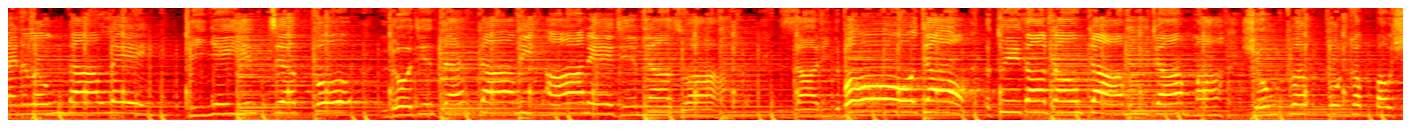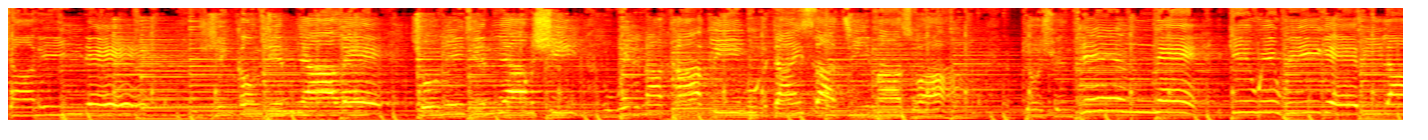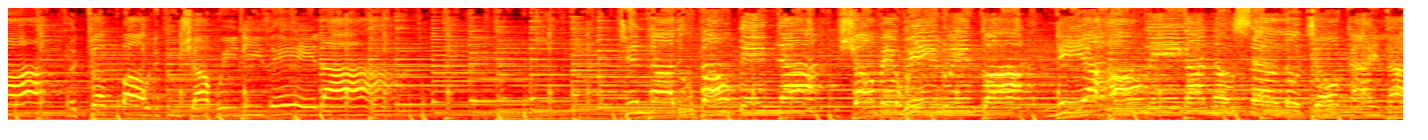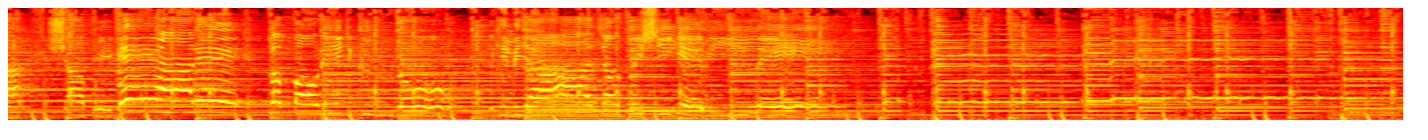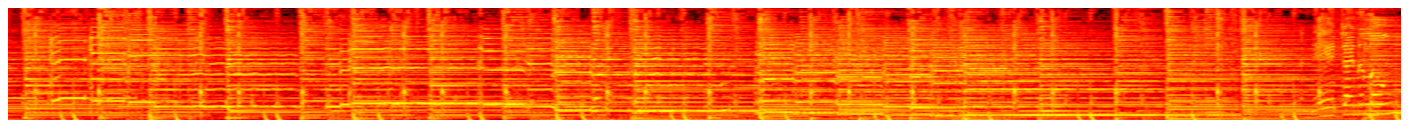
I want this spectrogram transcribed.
သားလေးဒီငြိမ်ရင်ချက်ဖို့လိုချင်တန်တာမိအားနေခြင်းများစွာဇာတိတဘောကြောင့်အသွေးသားတောင်းတမှုကြမှာရုံထွက်ဖို့ထွက်ပေါက်ရှာနေတယ်ရင်ခုန်ခြင်းများလေချုံငိမ့်ခြင်းများမရှိဝေဒနာသာတိမှုအတိုင်းစာကြည်မှာစွာပျော်ရွှင်ခြင်းနဲ့ကေဝေဝေးခဲ့ပြီလားအ ထွက်ပေါက်တစ်ခုရှာဖွေနေစေလားချင်နာသူပေါင်းတင်များရှောင်းပဲဝေးလွင်သွားနေရဟောင်းလေးကနှုတ်ဆက်လို့ကြောခိုင်းလာရှာဖွေခဲ့ရတဲ့ကပောက်လေးတစ်ခုတော့သခင်ဘုရားကြောင့်တွေ့ရှိခဲ့ပြီ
